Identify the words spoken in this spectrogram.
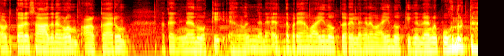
അവിടുത്തെ ഓരോ സാധനങ്ങളും ആൾക്കാരും ഒക്കെ ഇങ്ങനെ നോക്കി. ഞങ്ങൾ ഇങ്ങനെ എന്താ പറയുക വായി നോക്കറിയില്ല അങ്ങനെ വായി നോക്കി ഇങ്ങനെ ഞങ്ങൾ പോകുന്നു കേട്ടാ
